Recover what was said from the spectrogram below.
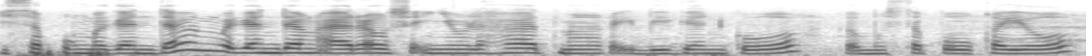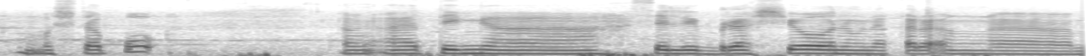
Isa pong magandang magandang araw sa inyong lahat mga kaibigan ko. Kamusta po kayo? Kamusta po ang ating ah, selebrasyon ng nakaraang um,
